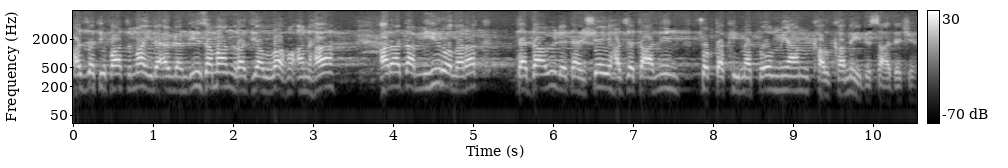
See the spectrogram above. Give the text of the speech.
Hazreti Fatıma ile evlendiği zaman radıyallahu anha arada mihir olarak tedavül eden şey Hazreti Ali'nin çok da kıymetli olmayan kalkanıydı sadece.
